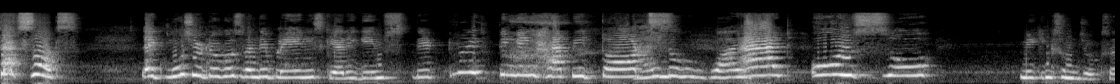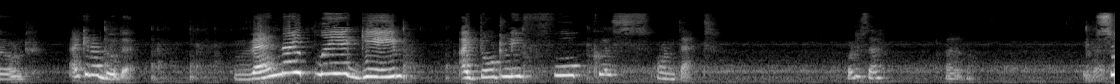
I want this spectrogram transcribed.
That sucks. Like most YouTubers, when they play any scary games, they try thinking happy thoughts. I know why. And also making some jokes around. I cannot do that. When I play a game, I totally focus on that. What is that? I don't know. So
